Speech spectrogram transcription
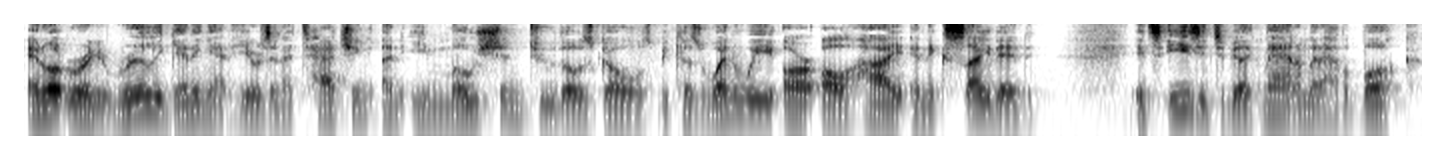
And what we're really getting at here is an attaching an emotion to those goals because when we are all high and excited, it's easy to be like, man, I'm going to have a book.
